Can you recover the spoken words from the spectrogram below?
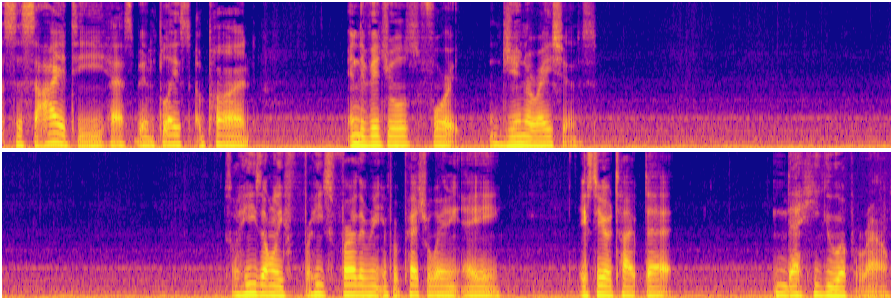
society has been placed upon individuals for generations. So he's only he's furthering and perpetuating a a stereotype that that he grew up around.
